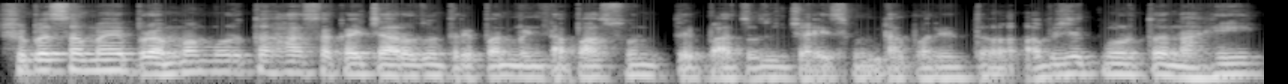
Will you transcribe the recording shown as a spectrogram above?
शुभ समय ब्रह्ममुहूर्त हा सकाळी चार वाजून त्रेपन्न मिनिटापासून ते पाच वाजून चाळीस मिनिटापर्यंत. अभिजित मुहूर्त नाही.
